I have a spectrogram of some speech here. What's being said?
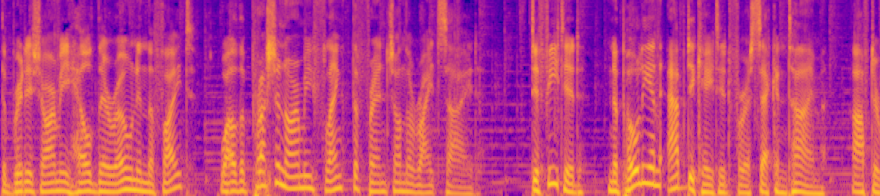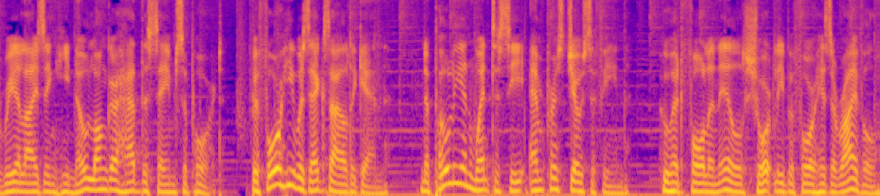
The British army held their own in the fight, while the Prussian army flanked the French on the right side. Defeated, Napoleon abdicated for a second time, after realizing he no longer had the same support. Before he was exiled again, Napoleon went to see Empress Josephine, who had fallen ill shortly before his arrival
